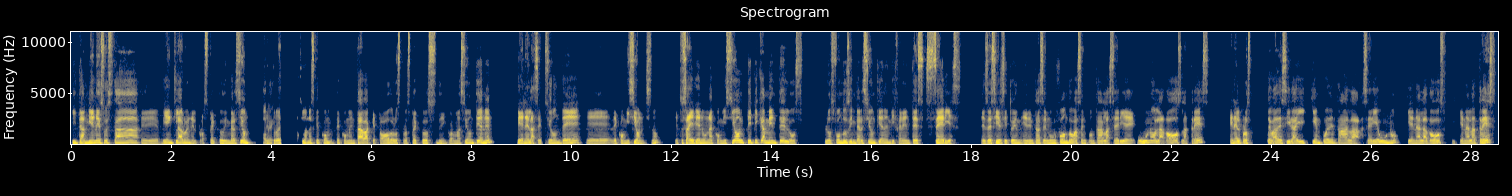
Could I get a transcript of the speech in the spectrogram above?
Y también eso está eh, bien claro en el prospecto de inversión. Okay. Dentro de que te comentaba que todos los prospectos de información tienen, viene la sección de, eh, de comisiones, ¿no? Entonces ahí viene una comisión. Típicamente los, los fondos de inversión tienen diferentes series. Es decir, si tú entras en un fondo, vas a encontrar la serie 1, la 2, la 3. En el prospecto te va a decir ahí quién puede entrar a la serie 1, quién a la 2 y quién a la 3.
